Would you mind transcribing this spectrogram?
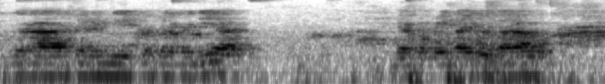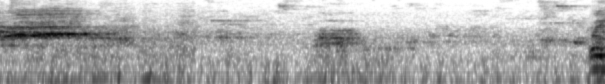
segera sharing di sosial media biar pemerintah itu tahu. Woi,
